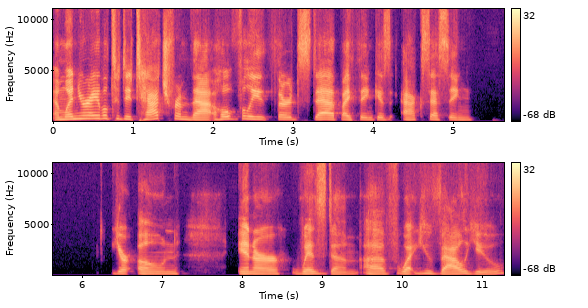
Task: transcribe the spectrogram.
And when you're able to detach from that, hopefully, third step, I think, is accessing your own inner wisdom of what you value,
